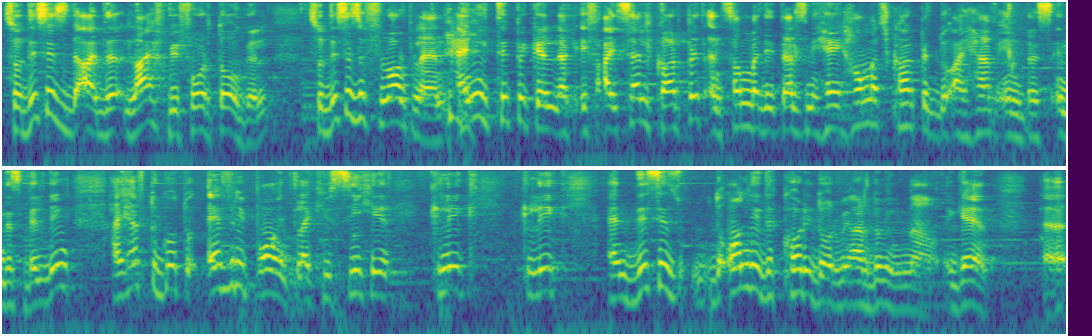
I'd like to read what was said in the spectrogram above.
So this is the, the life before Togal. So this is a floor plan. Any typical like if I sell carpet and somebody tells me, hey, how much carpet do I have in this in this building? I have to go to every point like you see here, click click, and this is the, only the corridor we are doing now, again. Uh,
